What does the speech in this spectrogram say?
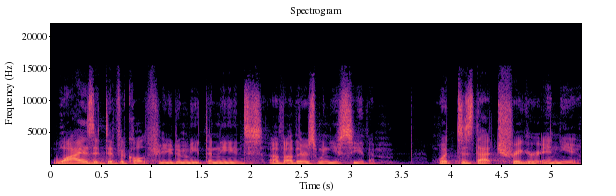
Why is it difficult for you to meet the needs of others when you see them? What does that trigger in you?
